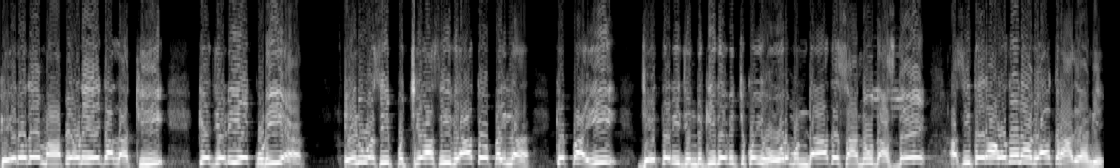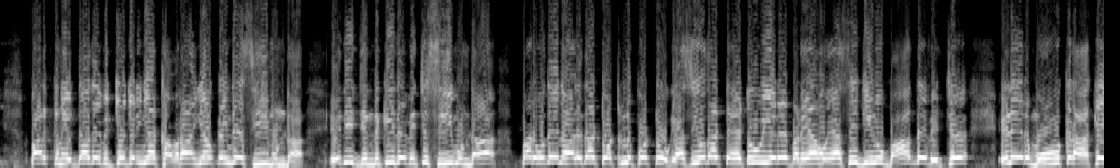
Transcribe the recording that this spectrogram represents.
ਫਿਰ ਉਹਦੇ ਮਾਪਿਓ ਨੇ ਇਹ ਗੱਲ ਆਖੀ ਕਿ ਜਿਹੜੀ ਇਹ ਕੁੜੀ ਆ ਇਹਨੂੰ ਅਸੀਂ ਪੁੱਛਿਆ ਸੀ ਵਿਆਹ ਤੋਂ ਪਹਿਲਾਂ ਕਿ ਭਾਈ, ਜੇ ਤੇਰੀ ਜ਼ਿੰਦਗੀ ਦੇ ਵਿੱਚ ਕੋਈ ਹੋਰ ਮੁੰਡਾ ਤੇ ਸਾਨੂੰ ਦੱਸ ਦੇ, ਅਸੀਂ ਤੇਰਾ ਉਹਦੇ ਨਾਲ ਵਿਆਹ ਕਰਾ ਦੇਾਂਗੇ ਪਰ ਕੈਨੇਡਾ ਦੇ ਵਿੱਚੋਂ ਜਿਹੜੀਆਂ ਖਬਰਾਂ ਆਈਆਂ, ਉਹ ਕਹਿੰਦੇ ਸੀ ਮੁੰਡਾ। ਇਹਦੀ ਜ਼ਿੰਦਗੀ ਦੇ ਵਿੱਚ ਸੀ ਮੁੰਡਾ, ਪਰ ਉਹਦੇ ਨਾਲ ਇਹਦਾ ਟੁੱਟਣ ਫੁੱਟ ਹੋ ਗਿਆ ਸੀ। ਉਹਦਾ ਟੈਟੂ ਵੀ ਇਹਦੇ ਬਣਿਆ ਹੋਇਆ ਸੀ, ਜਿਹਨੂੰ ਬਾਅਦ ਦੇ ਵਿੱਚ ਇਹਨੇ ਰਿਮੂਵ ਕਰਾ ਕੇ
